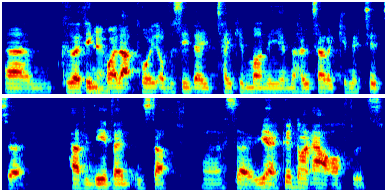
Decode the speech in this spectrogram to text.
because um, I think yeah. by that point, obviously they'd taken money and the hotel had committed to having the event and stuff. Uh, so yeah, good night out afterwards.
